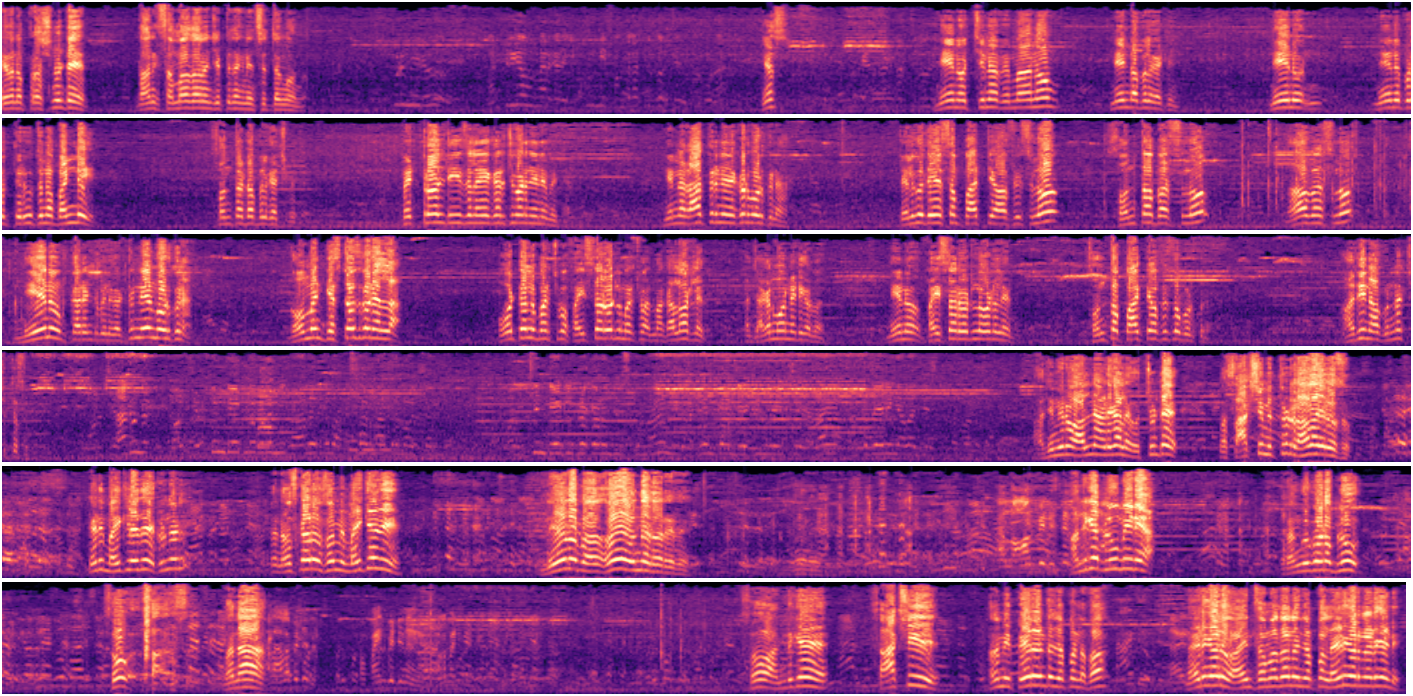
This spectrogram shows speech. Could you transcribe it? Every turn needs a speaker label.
Speaker 1: ఏమైనా ప్రశ్న ఉంటే దానికి సమాధానం చెప్పేదానికి నేను సిద్ధంగా ఉన్నా. ఎస్ నేను వచ్చిన విమానం నేను డబ్బులు కట్టింది. నేను నేను ఇప్పుడు తిరుగుతున్న బండి సొంత డబ్బులు ఖర్చు పెట్టాను. పెట్రోల్ డీజిల్ అయ్యే ఖర్చు కూడా నేనే పెట్టాను నిన్న రాత్రి నేను ఎక్కడ పడుకున్నా? తెలుగుదేశం పార్టీ ఆఫీసులో సొంత బస్సులో నా బస్సులో నేను కరెంటు బిల్ కట్టుకుని నేను పడుకున్నా. గవర్నమెంట్ గెస్ట్ హౌస్ కూడా వెళ్ళా. హోటల్ మర్చిపో ఫైవ్ స్టార్ హోటల్ మర్చిపోదు మాకు అలవాట్లేదు అది జగన్మోహన్ రెడ్డి గారు నేను ఫైవ్ స్టార్ హోటల్లో కూడా లేదు. సొంత పార్టీ ఆఫీస్లో పడుకున్నా. అది నాకున్న చిత్తశుద్ధి. అది మీరు వాళ్ళని అడగాలి. వచ్చుంటే మా సాక్షి మిత్రుడు రాలా ఈరోజు. ఏడి మైక్ లేదే ఎక్కడున్నాడు? నమస్కారం స్వామి మైక్ ఏది? లేదబ్బా ఓ, ఉన్నాడు రే రే. అందుకే బ్లూ మీడియా. రంగు కూడా బ్లూ. సో మన సో అందుకే సాక్షి అన్న మీ పేరేంటో చెప్పండి అబ్బా నాయుడు గారు ఆయన సమాధానం చెప్పాలి. నాయుడు గారిని అడగండి.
